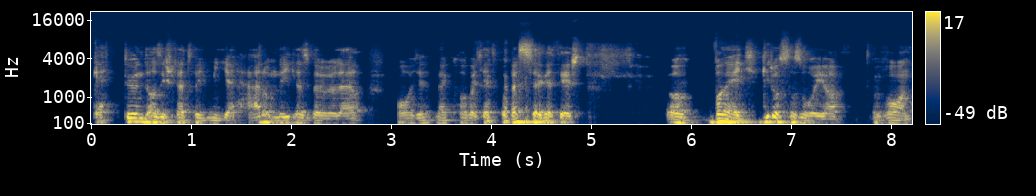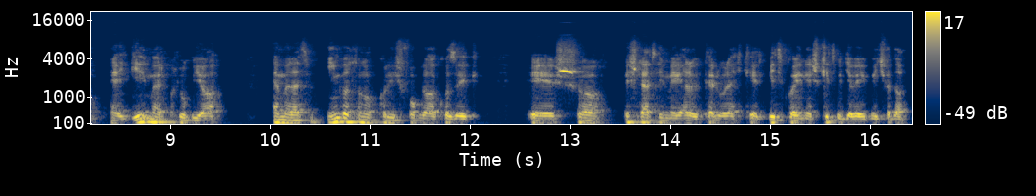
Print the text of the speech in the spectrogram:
kettőn, de az is lehet, hogy mindjárt három-négy lesz belőle, ahogy meghallgatjátok a beszélgetést. Van egy giroszozója, van egy gamer klubja, emellett ingatlanokkal is foglalkozik, és, és lehet, hogy még előkerül egy-két bitcoin, és ki tudja még micsoda.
